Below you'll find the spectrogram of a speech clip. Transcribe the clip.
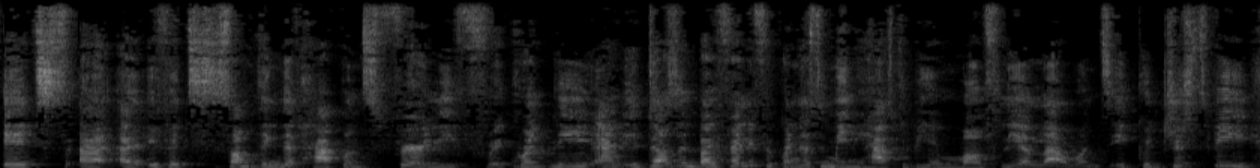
it's uh, uh, if it's something that happens fairly frequently, and it doesn't by fairly frequent doesn't mean it has to be a monthly allowance. It could just be,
